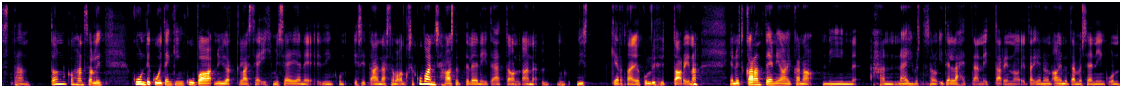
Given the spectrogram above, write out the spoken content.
Stanton, kohan se oli, kundi kuitenkin kuvaa newyorkilaisia ihmisiä ja, ne, niin kun, ja sitten aina samalla kun se kuvaa, niin se haastattelee niitä, että on aina niin kun, niistä kertaa joku lyhyt tarina. Ja nyt karanteeniaikana niin hän, nämä ihmiset on itse lähettää niitä tarinoita ja ne on aina tämmöisiä niin kuin,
